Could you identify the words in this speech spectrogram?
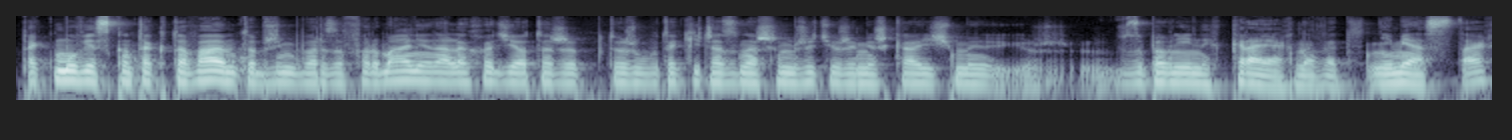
Tak mówię, skontaktowałem, to brzmi bardzo formalnie, no ale chodzi o to, że to już był taki czas w naszym życiu, że mieszkaliśmy już w zupełnie innych krajach, nawet nie miastach.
